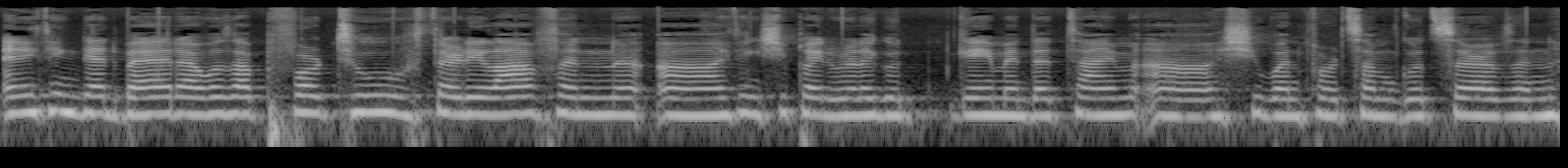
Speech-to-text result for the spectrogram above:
anything that bad. I was up for two thirty love, and uh, I think she played really good game at that time. Uh, she went for some good serves, and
